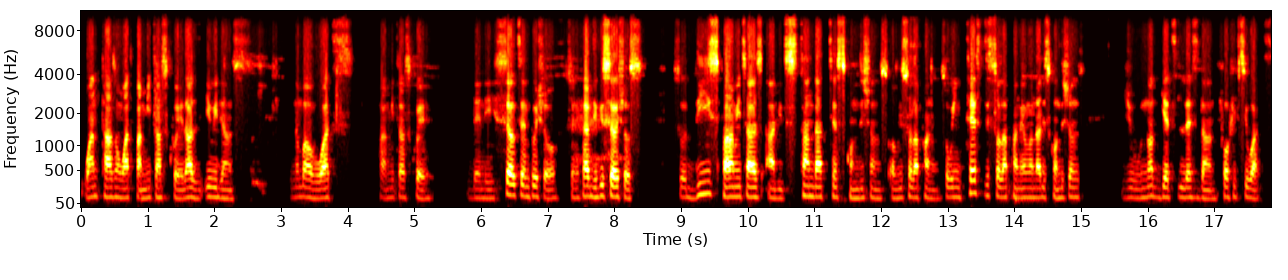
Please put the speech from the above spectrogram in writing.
1000 watt per meter square, that's the irradiance, the number of watts per meter square. Then the cell temperature, 25 degrees Celsius. So these parameters are the standard test conditions of the solar panel. So when you test the solar panel under these conditions, you will not get less than 450 watts.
